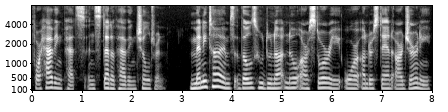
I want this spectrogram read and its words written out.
for having pets instead of having children. Many times, those who do not know our story or understand our journey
